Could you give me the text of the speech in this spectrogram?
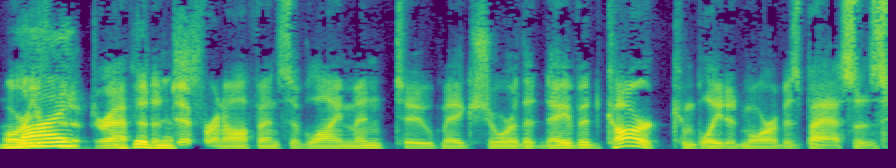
Or My you could have drafted goodness. a different offensive lineman to make sure that David Carr completed more of his passes.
